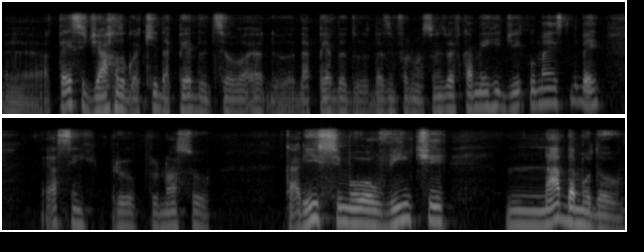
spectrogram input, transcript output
É, até esse diálogo aqui da perda de celular, do, da perda do, das informações vai ficar meio ridículo, mas tudo bem. É assim, pro, pro nosso caríssimo ouvinte, nada mudou.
